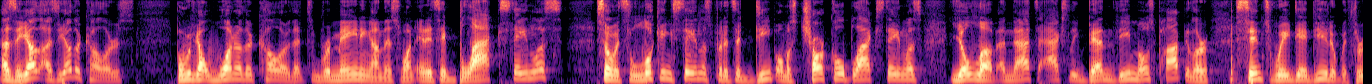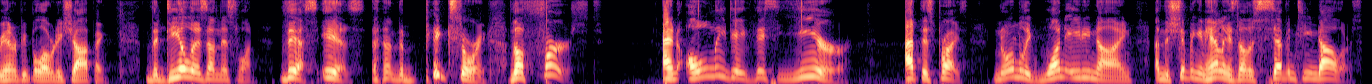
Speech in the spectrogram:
as the other, as the other colors, but we've got one other color that's remaining on this one, and it's a black stainless. So it's looking stainless, but it's a deep, almost charcoal black stainless you'll love. And that's actually been the most popular since we debuted it with 300 people already shopping. The deal is on this one. This is the big story. The first and only day this year at this price. Normally 189 and the shipping and handling is another $17.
